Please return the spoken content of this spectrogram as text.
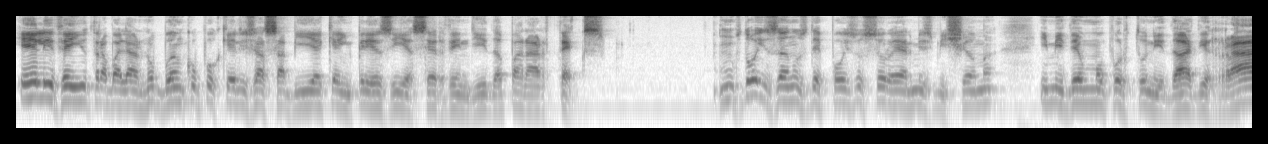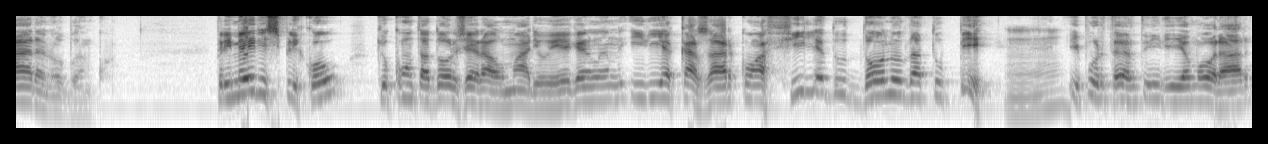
ele veio trabalhar no banco porque ele já sabia que a empresa ia ser vendida para a Artex. Uns dois anos depois, o senhor Hermes me chama e me deu uma oportunidade rara no banco. Primeiro explicou que o contador-geral Mário Egerland iria casar com a filha do dono da Tupi hum. e, portanto, iria morar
